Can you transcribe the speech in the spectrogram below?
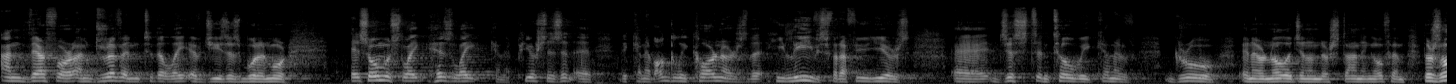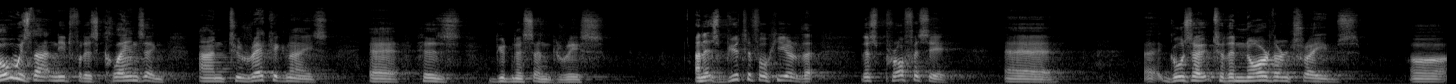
And therefore, I'm driven to the light of Jesus more and more. It's almost like his light kind of pierces into the kind of ugly corners that he leaves for a few years, uh, just until we kind of grow in our knowledge and understanding of him. There's always that need for his cleansing and to recognize uh, his goodness and grace. And it's beautiful here that this prophecy uh, uh, goes out to the northern tribes uh,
